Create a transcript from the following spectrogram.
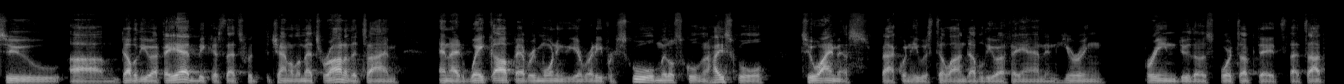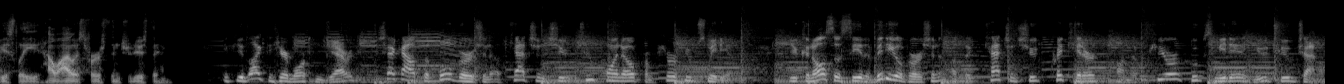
to um, WFAN because that's what the channel the Mets were on at the time. And I'd wake up every morning to get ready for school, middle school and high school, to Imus back when he was still on WFAN and hearing Breen do those sports updates. That's obviously how I was first introduced to him. If you'd like to hear more from Jared, check out the full version of Catch and Shoot 2.0 from Pure Hoops Media. You can also see the video version of the Catch and Shoot Quick Hitter on the Pure Hoops Media YouTube channel.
